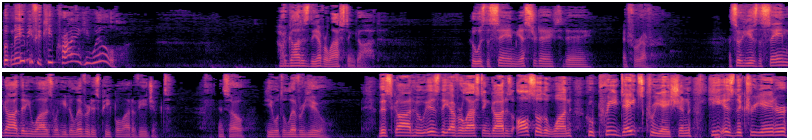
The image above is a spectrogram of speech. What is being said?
But maybe if you keep crying, He will. Our God is the everlasting God who was the same yesterday, today, and forever. And so He is the same God that He was when He delivered His people out of Egypt. And so He will deliver you. This God who is the everlasting God is also the one who predates creation. He is the creator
